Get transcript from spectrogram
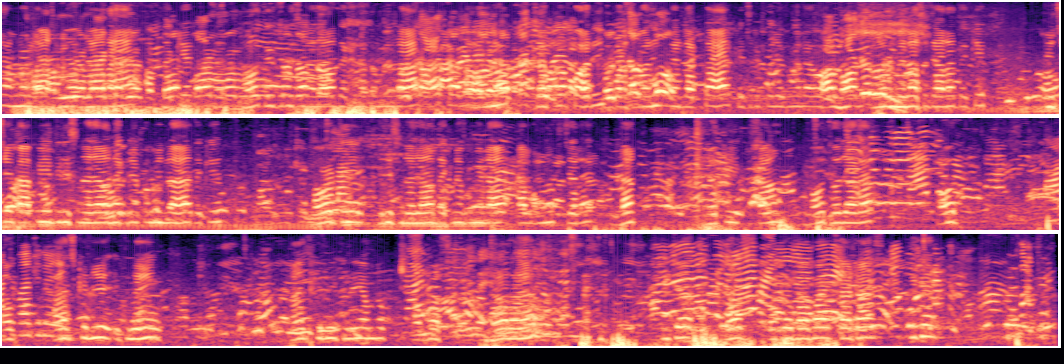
हम लोग लास्ट में जा रहे हैं अब देखिए बहुत ही दृश्य नज़ारा देखने को मिल रहा है। और हम लोग पहरी परसमनी में लगता है खिचड़ी पूजा के मेला और मेला से जा रहा है देखिए पीछे काफ़ी दृश्य नज़ारा देखने को मिल रहा है देखिए बहुत ही दृश्य नज़ारा देखने को मिल रहा है। अब हम लोग चले घर जो कि शाम बहुत हो जाएगा। और आज के लिए इतना ही आज के लिए इतना ही हम लोग बस जा रहे हैं। ठीक है बस ओके बाय बाय टाटा ठीक है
